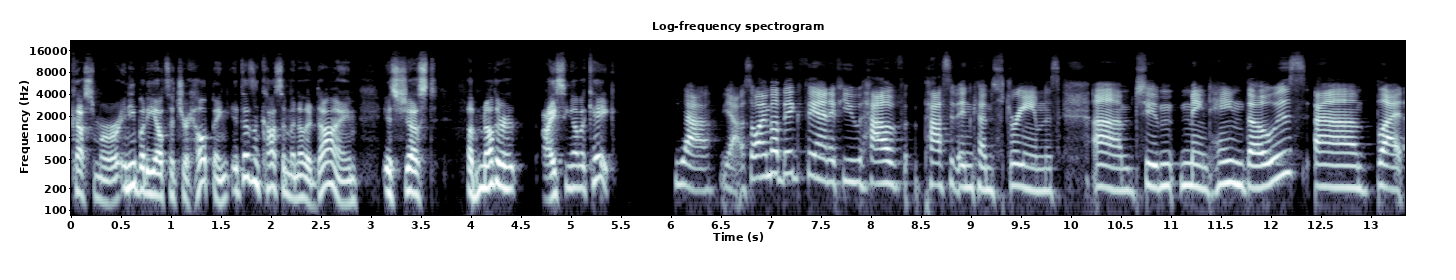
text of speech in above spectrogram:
customer or anybody else that you're helping. It doesn't cost them another dime. It's just another icing on the cake. Yeah, yeah. So I'm a big fan if you have passive income streams um, to maintain those, um, but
